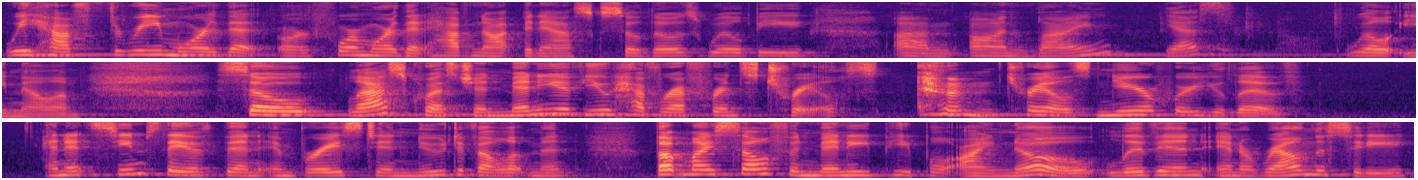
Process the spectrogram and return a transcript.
We have three more that, or four more that have not been asked, so those will be um, online. Yes? We'll email them. So, last question. Many of you have referenced trails, trails near where you live. And it seems they have been embraced in new development, but myself and many people I know live in and around the city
